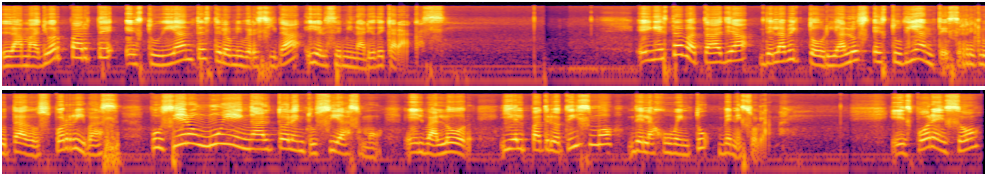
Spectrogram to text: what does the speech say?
la mayor parte estudiantes de la Universidad y el Seminario de Caracas. En esta batalla de la victoria, los estudiantes reclutados por Rivas pusieron muy en alto el entusiasmo, el valor y el patriotismo de la juventud venezolana. Es por eso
